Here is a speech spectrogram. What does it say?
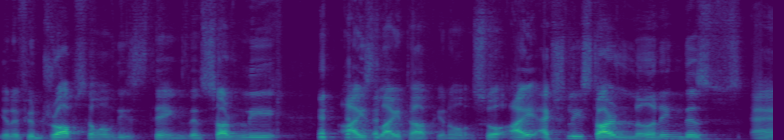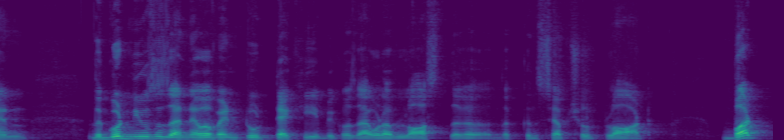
you know, if you drop some of these things, then suddenly eyes light up, you know. So I actually started learning this, and the good news is I never went too techie because I would have lost the, the conceptual plot. But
